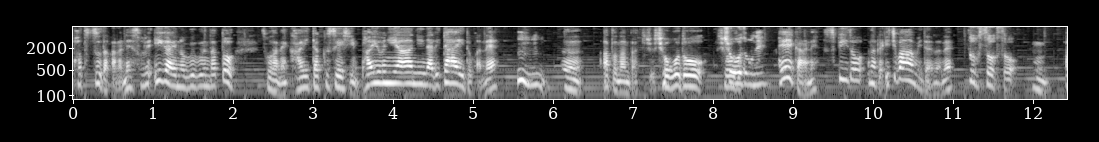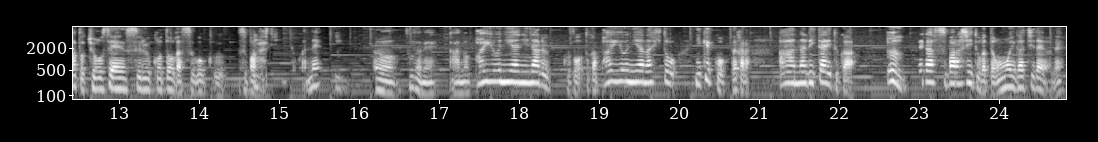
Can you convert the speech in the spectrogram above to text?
パート2だからね、それ以外の部分だと、そうだね、開拓精神、パイオニアになりたいとかね。うんうん。うん。あとなんだ、衝動。衝動ね。早いからね、スピード、なんか一番みたいなね。そうそうそう。うん。あと、挑戦することがすごく素晴らしいとかね。うん、うんうん、そうだね。あの、パイオニアになることとか、パイオニアな人に結構、だから、ああなりたいとか、うん。それが素晴らしいとかって思いがちだよね。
